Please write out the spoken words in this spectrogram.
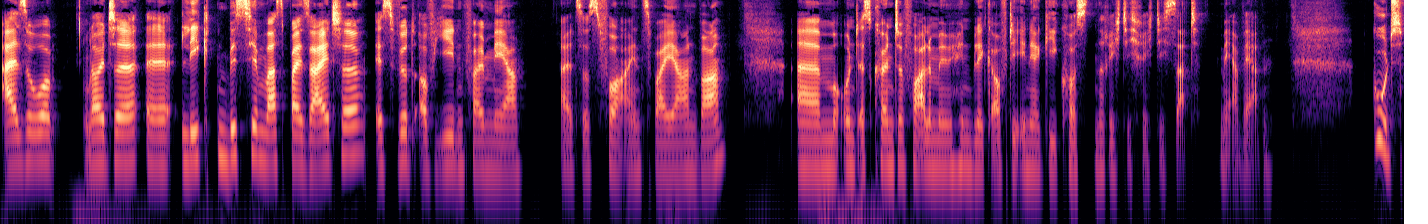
Also Leute, äh, legt ein bisschen was beiseite. Es wird auf jeden Fall mehr, als es vor ein zwei Jahren war. Ähm, und es könnte vor allem im Hinblick auf die Energiekosten richtig, richtig satt mehr werden. Gut,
